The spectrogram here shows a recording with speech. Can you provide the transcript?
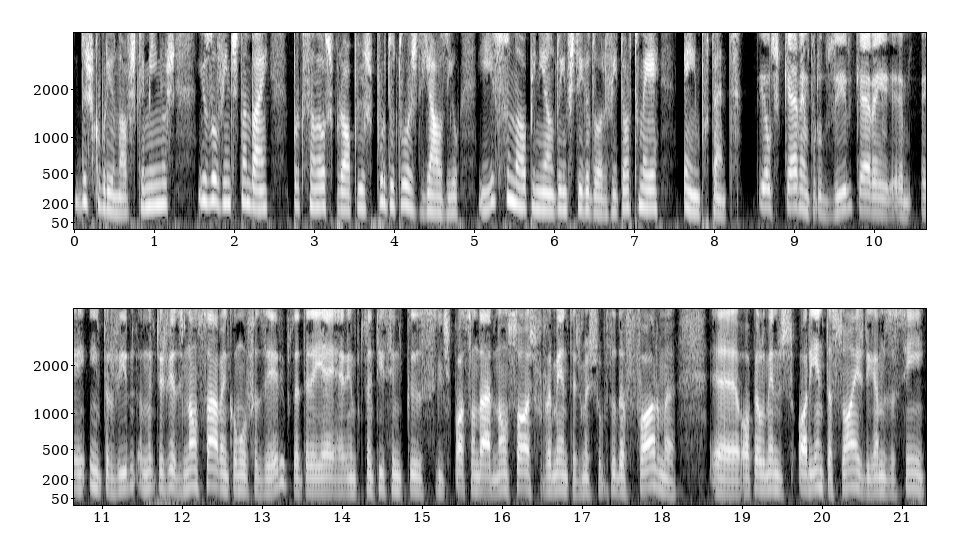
descobriu novos caminhos e os ouvintes também, porque são eles próprios produtores de áudio. E isso, na opinião do investigador Vítor Tomé, é importante eles querem produzir, querem eh, eh, intervir, muitas vezes não sabem como o fazer, e portanto é, é importantíssimo que se lhes possam dar não só as ferramentas, mas sobretudo a forma, eh, ou pelo menos orientações, digamos assim,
